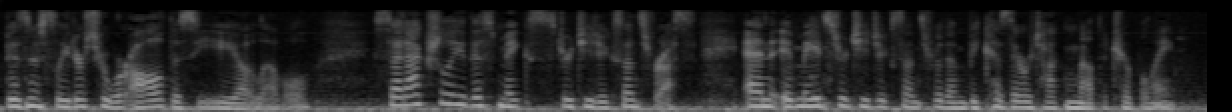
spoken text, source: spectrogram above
business leaders who were all at the CEO level said, Actually, this makes strategic sense for us. And it made strategic sense for them because they were talking about the triple aim.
